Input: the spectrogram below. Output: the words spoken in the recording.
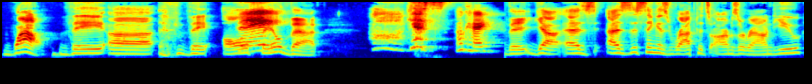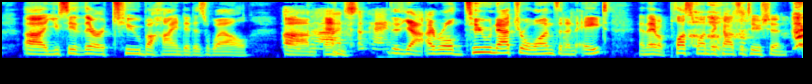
Wow. They uh they all They- failed that. Oh yes! Okay. They yeah, as as this thing has wrapped its arms around you, uh you see that there are two behind it as well. Oh, um God. and Okay. yeah, I rolled two natural ones and an 8 and they have a plus 1 to constitution.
